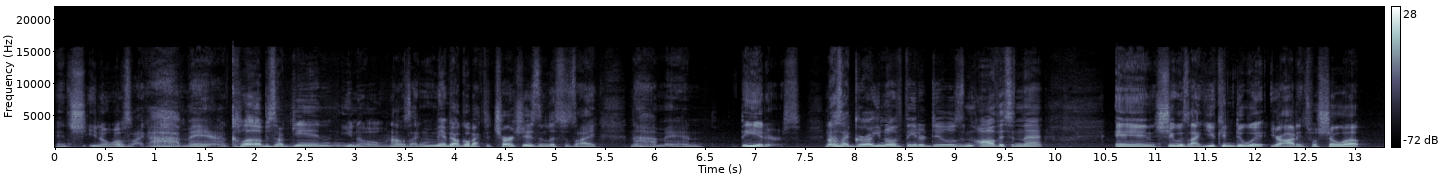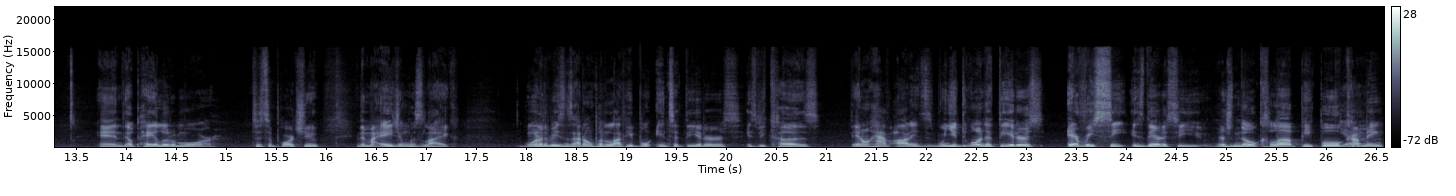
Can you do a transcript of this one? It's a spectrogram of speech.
and she, you know, I was like, ah, man, clubs again, you know, and I was like, maybe I'll go back to churches, and Liz was like, nah, man, theaters, and I was like, girl, you know, the theater deals and all this and that, and she was like, you can do it, your audience will show up, and they'll pay a little more to support you, and then my agent was like, one of the reasons I don't put a lot of people into theaters is because they don't have audiences. When you go into theaters, every seat is there to see you. There's no club people Yeah. coming.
